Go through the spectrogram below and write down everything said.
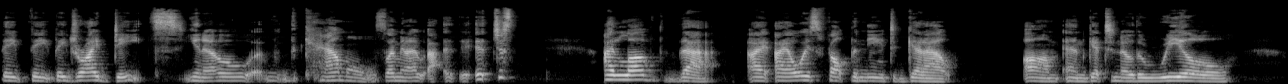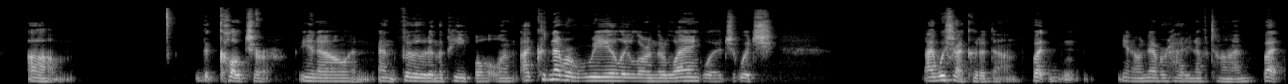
they they they dry dates. You know, the camels. I mean, I, I it just I loved that. I, I always felt the need to get out um, and get to know the real um, the culture, you know, and, and food and the people. And I could never really learn their language, which I wish I could have done, but you know, never had enough time. But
